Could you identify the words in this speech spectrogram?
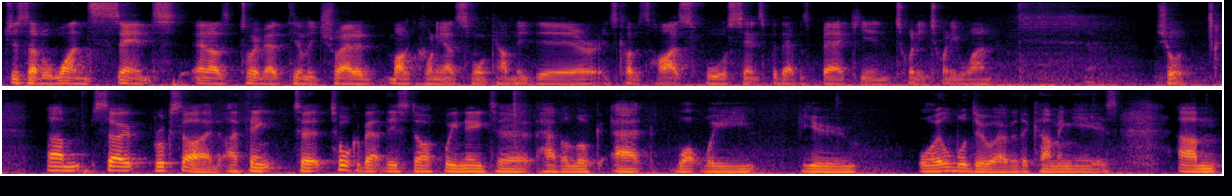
just over one cent. And I was talking about thinly traded. Michael pointing out small company there. It's got as high as four cents, but that was back in 2021. Sure. Um, so, Brookside, I think to talk about this stock, we need to have a look at what we view oil will do over the coming years. Um,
